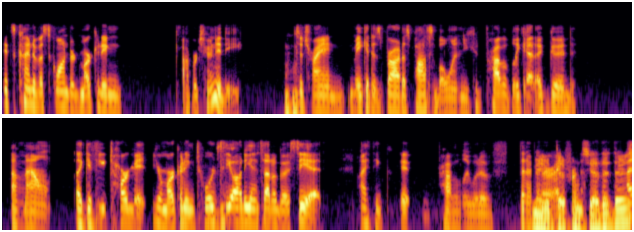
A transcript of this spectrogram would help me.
it's kind of a squandered marketing opportunity Mhm. to try and make it as broad as possible when you could probably get a good amount. Like if you target your marketing towards the audience that'll go see it, I think it probably would have been a made better a idea. difference. Yeah, there's I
